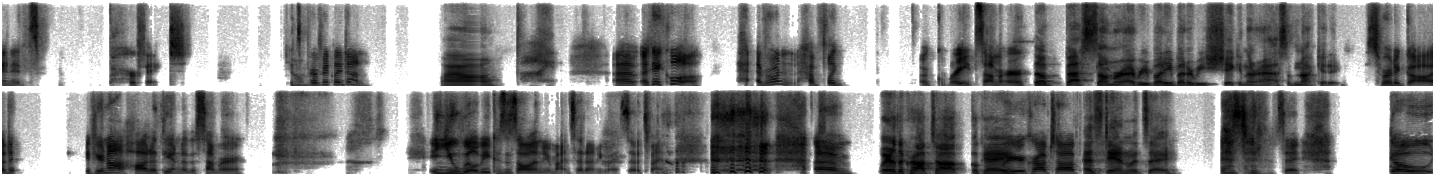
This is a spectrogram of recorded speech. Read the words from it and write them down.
and it's perfect. It's Yum. perfectly done. Wow. Fine. Uh, okay, cool. Everyone have like a great summer. The best summer. Everybody better be shaking their ass. I'm not kidding. Swear to God, if you're not hot at the end of the summer, you will be because it's all in your mindset anyway. So it's fine. um, Wear the crop top, okay? wear your crop top, As Dan would say. as Ted would say. Go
